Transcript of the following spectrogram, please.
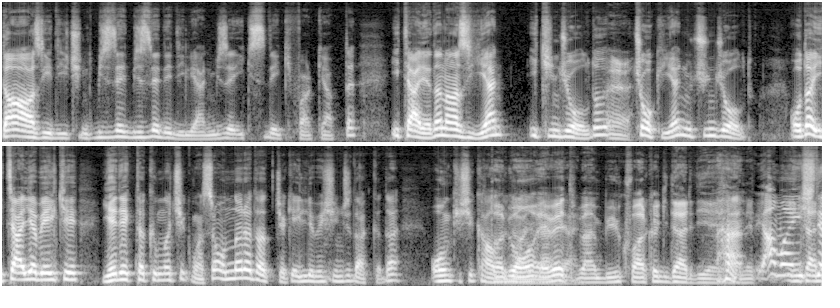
Daha az yediği için. Bizde, bizde de değil yani. Bize ikisi de iki fark yaptı. İtalya'dan az yiyen ikinci oldu. Evet. Çok yiyen üçüncü oldu. O da İtalya belki yedek takımla çıkmasa onlara da atacak 55. dakikada 10 kişi kaldı. Tabii o evet yani. ben büyük farka gider diye Ha, yani. ama işte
